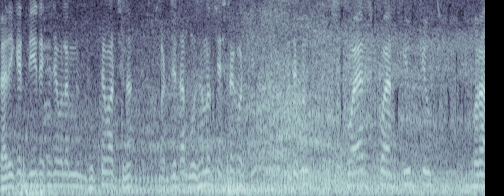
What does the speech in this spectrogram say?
ব্যারিকেড দিয়ে রেখেছে বলে আমি ঢুকতে পারছি না বাট যেটা বোঝানোর চেষ্টা করছি দেখুন স্কোয়ার স্কোয়ার কিউব কিউব ওরা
